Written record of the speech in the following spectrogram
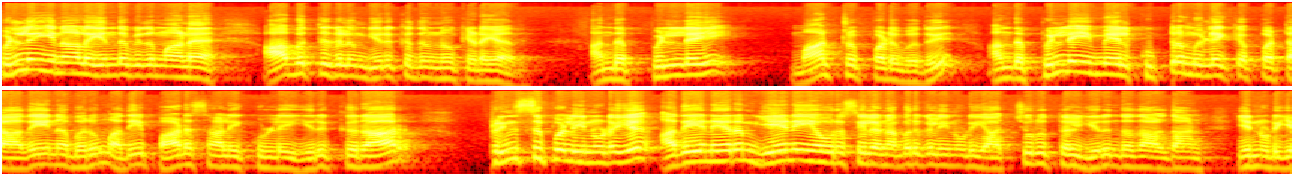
பிள்ளையினால் எந்த விதமான ஆபத்துகளும் இருக்குதுன்னோ கிடையாது. அந்த பிள்ளை மாற்றப்படுவது அந்த பிள்ளை மேல் குற்றம் இழைக்கப்பட்ட அதே நபரும் அதே பாடசாலைக்குள்ளே இருக்கிறார். பிரின்சிபலினுடைய அதே நேரம் ஏனைய ஒரு சில நபர்களினுடைய அச்சுறுத்தல் இருந்ததால் தான் என்னுடைய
